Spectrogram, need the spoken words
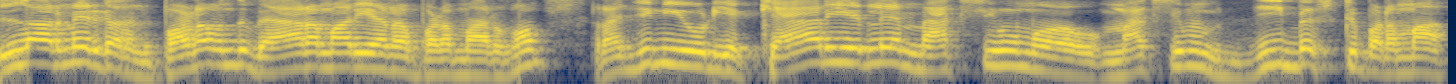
எல்லாருமே இருக்காங்க. அந்த படம் வந்து வேறு மாதிரியான படமாக இருக்கும். ரஜினியோடைய கேரியர்லேயே மேக்ஸிமம் மேக்ஸிமம் தி பெஸ்ட் படமாக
